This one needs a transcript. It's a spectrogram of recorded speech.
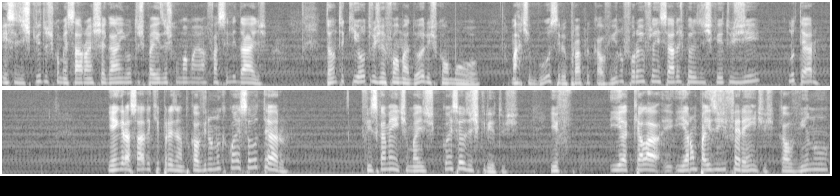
esses escritos começaram a chegar em outros países com uma maior facilidade. Tanto que outros reformadores, como Martin Bucer e o próprio Calvino, foram influenciados pelos escritos de Lutero. E é engraçado que, por exemplo, Calvino nunca conheceu Lutero fisicamente, mas conheceu os escritos. E, e, aquela, e eram países diferentes. Calvino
